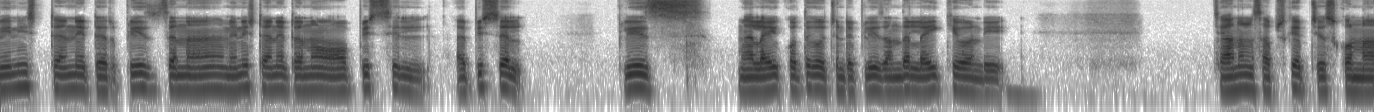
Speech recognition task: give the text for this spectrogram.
మినిస్టనేటర్ ప్లీజ్ అన్న మినిస్టర్నేటర్ అన్న ఆఫీషియల్ అఫీషియల్ ప్లీజ్ మా లైవ్ కొత్తగా వచ్చింటే ప్లీజ్ అందరు లైక్ ఇవ్వండి. ఛానల్ని సబ్స్క్రైబ్ చేసుకున్నా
